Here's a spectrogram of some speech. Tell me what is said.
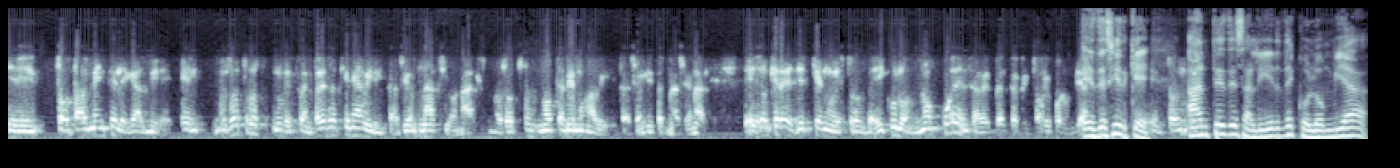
eh, totalmente legal. Mire, el- nosotros, nuestra empresa tiene habilitación nacional, nosotros no tenemos habilitación internacional. Eso quiere decir que nuestros vehículos no pueden salir del territorio colombiano. Es decir, que Entonces- antes de salir de Colombia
